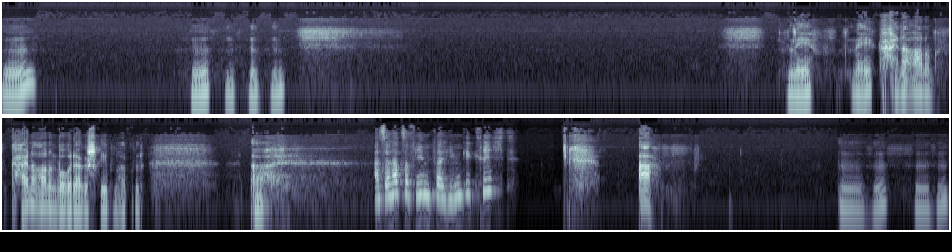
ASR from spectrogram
Hm. Hm, hm, hm, hm. Nee, nee, keine Ahnung. Keine Ahnung, wo wir da geschrieben hatten. Ah, Also hat es auf jeden Fall hingekriegt. Ah. Mhm, mhm.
